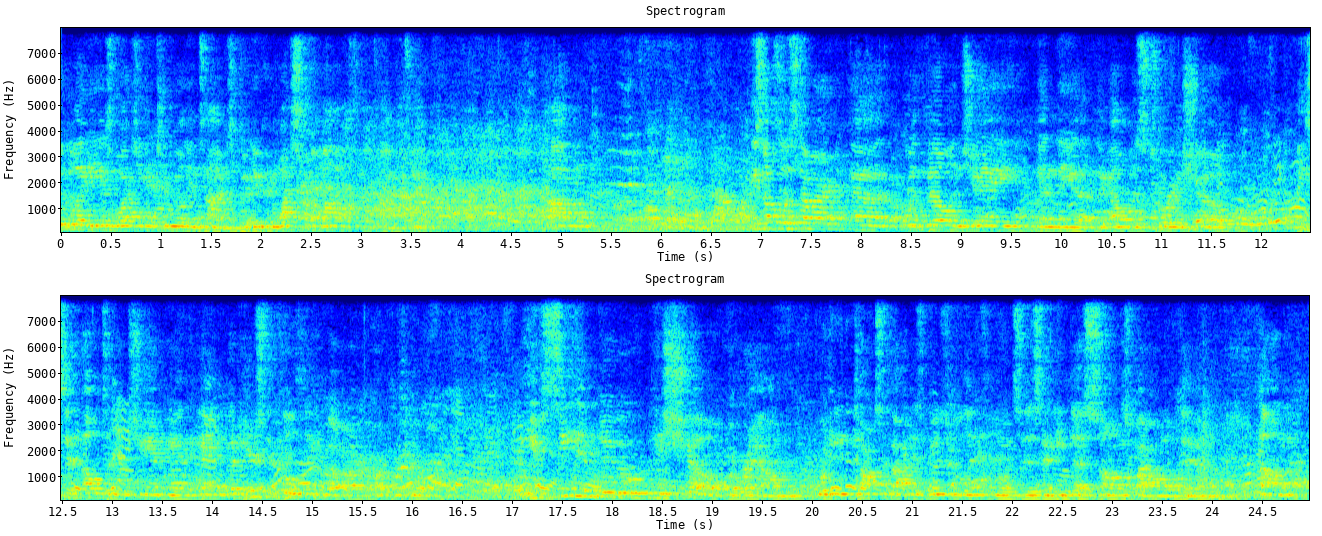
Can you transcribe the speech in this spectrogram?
know the lady is watching it 2 million times, but you can watch some of mine sometime too. Um, he's also starred uh, with Bill and Jay in the, uh, the Elvis touring show. He's an ultimate champion. And, but here's the cool thing about our, our performer. You've seen him do his show around where he talks about his musical influences and he does songs by all of them. Um,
